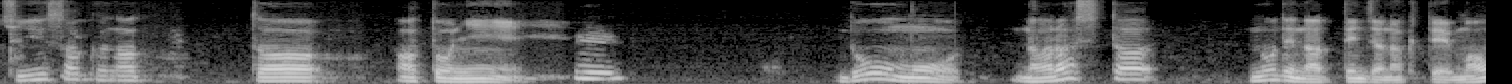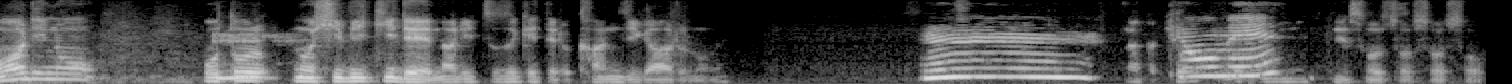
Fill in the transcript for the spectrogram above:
小さくなった後に、た。うん。どうも鳴らしたので鳴ってんじゃなくて、周りの音の響きで鳴り続けてる感じがあるのね。うーん。なんか共鳴？ねそうそうそうそ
